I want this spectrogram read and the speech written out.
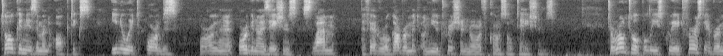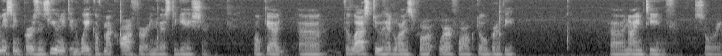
Tokenism and optics. Inuit orgs or organizations slam the federal government on Nutrition North consultations. Toronto police create first ever missing persons unit in wake of McArthur investigation. Okay, uh, the last two headlines for were for October the uh, 19th. Sorry.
